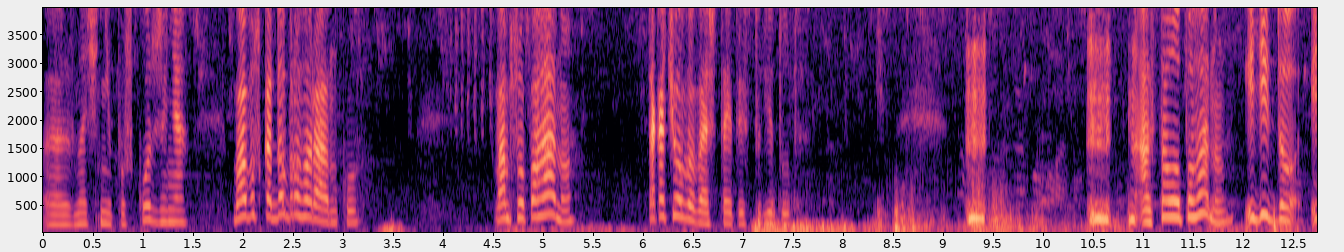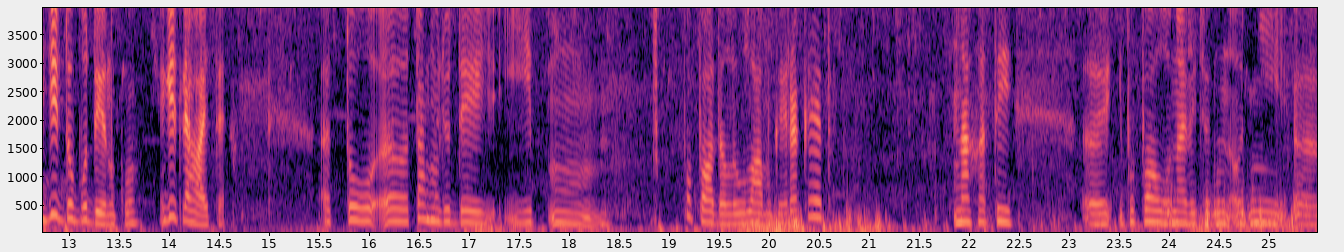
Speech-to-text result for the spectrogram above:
е, значні пошкодження. Бабушка, доброго ранку. Вам що погано? Так а чого ви вештаєтесь тоді тут? А стало погано? Ідіть до, ідіть до будинку, ідіть лягайте. Е, То е, там у людей і м, попадали уламки ракет на хати, е, і попало навіть од- одній е,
